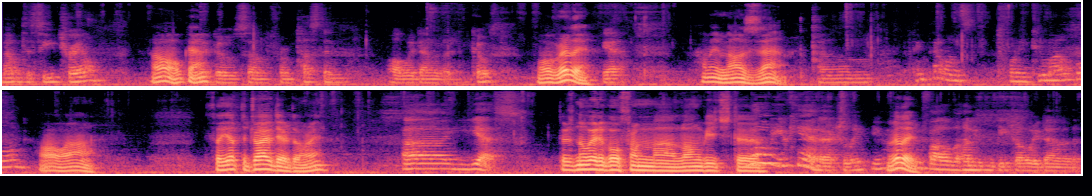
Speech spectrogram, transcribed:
mountain to sea trail Oh, okay. that goes um, from Tustin all the way down to the coast. Well, really? Yeah. How many miles is that? Um, I think that one's 22 miles long. Oh, wow. So you have to drive there, though, right? Uh, yes. There's no way to go from uh, Long Beach to. No, you can't actually. You Really? You can follow the Huntington Beach all the way down to the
